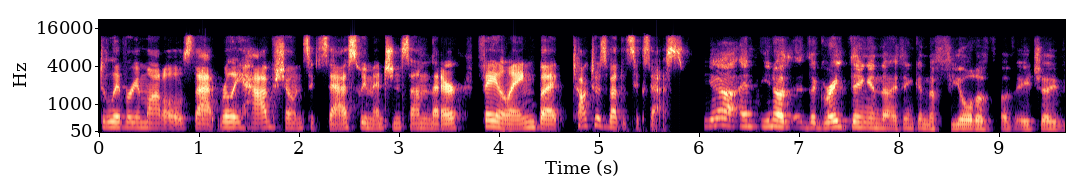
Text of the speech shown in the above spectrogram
delivery models that really have shown success. We mentioned some that are failing, but talk to us about the success. Yeah, and you know the great thing in the, I think in the field of, of HIV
